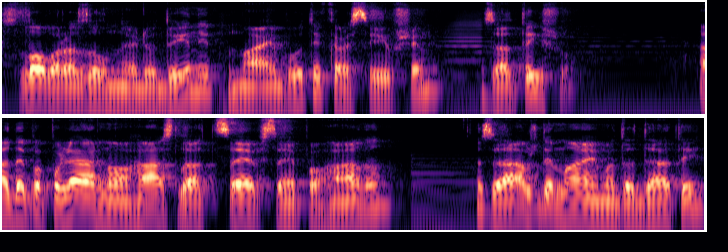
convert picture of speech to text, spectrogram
Слово розумної людини має бути красившим за тишу. А до популярного гасла це все погано завжди маємо додати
